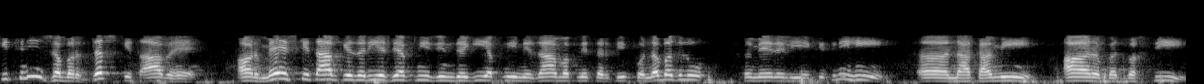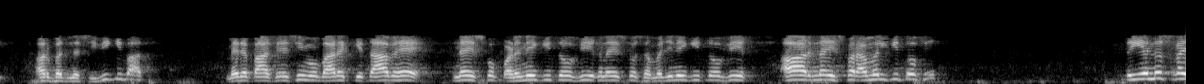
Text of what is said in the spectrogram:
کتنی زبردست کتاب ہے۔ اور میں اس کتاب کے ذریعے سے اپنی زندگی، اپنی نظام، اپنی ترتیب کو نہ بدلوں، تو میرے لیے کتنی ہی ناکامی اور بدبختی اور بد نصیبی کی بات میرے پاس ایسی مبارک کتاب ہے، نہ اس کو پڑھنے کی توفیق، نہ اس کو سمجھنے کی توفیق اور نہ اس پر عمل کی توفیق۔ تو یہ نسخہ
